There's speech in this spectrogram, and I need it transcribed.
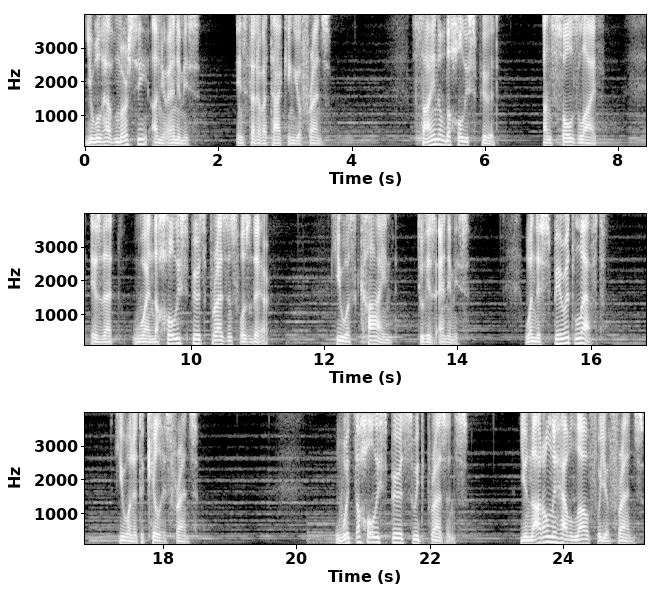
you will have mercy on your enemies instead of attacking your friends. Sign of the Holy Spirit on Saul's life is that when the Holy Spirit's presence was there, he was kind to his enemies. When the Spirit left, he wanted to kill his friends. With the Holy Spirit's sweet presence, you not only have love for your friends,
